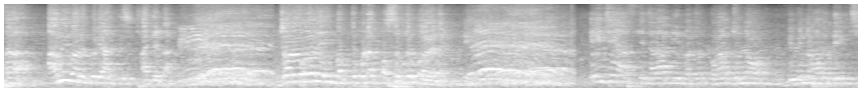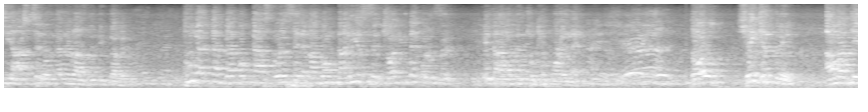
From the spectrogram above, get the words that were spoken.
ছাড়া আমি মনে করি আর কিছু থাকে না। জনগণ এই বক্তব্যটা পছন্দ করে না এই যে আজকে যারা নির্বাচন করার জন্য বিভিন্ন ভাবে দেখছি, আসছেন অন্যান্য রাজনৈতিক দলে, খুব একটা ব্যাপক কাজ করেছেন এবং দাঁড়িয়েছেন, সহযোগিতা করেছেন, এটা আমাদের চোখে পড়ে নাই। দল সেই ক্ষেত্রে আমাকে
